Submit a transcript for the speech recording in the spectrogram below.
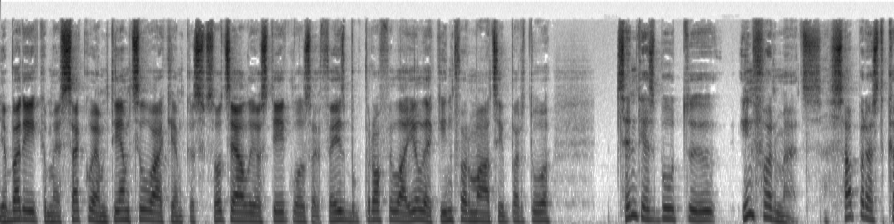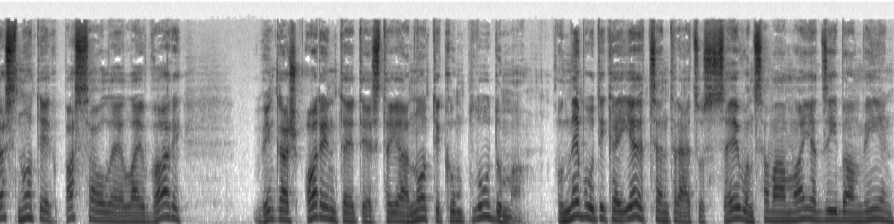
jeb arī, ka mēs sekojam tiem cilvēkiem, kas sociālajos tīklos vai Facebook profilā ieliek informāciju par to, centies būt uh, informēts, saprast, kas notiek pasaulē, lai vari vienkārši orientēties tajā notikuma plūdumā un nebūt tikai iecentrēts uz sevi un savām vajadzībām vien.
